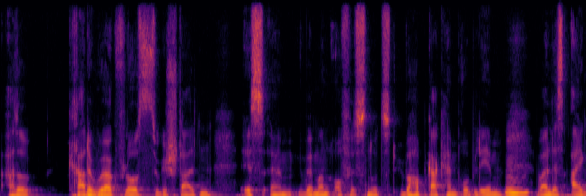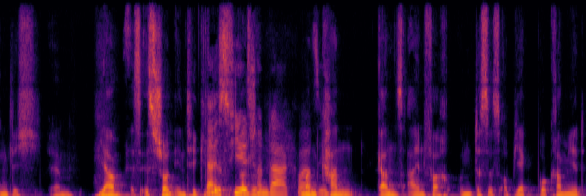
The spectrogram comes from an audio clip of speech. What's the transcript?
also gerade Workflows zu gestalten, ist, ähm, wenn man Office nutzt, überhaupt gar kein Problem, mhm. weil es eigentlich, ähm, ja, es ist schon integriert. Da ist viel also schon da quasi. Man kann ganz einfach, und das ist objektprogrammiert,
